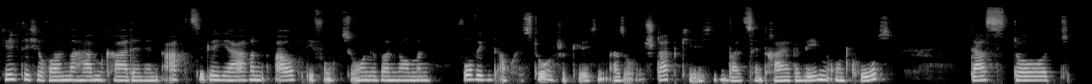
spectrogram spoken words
Kirchliche Räume haben gerade in den 80er Jahren auch die Funktion übernommen, vorwiegend auch historische Kirchen, also Stadtkirchen, weil zentral gelegen und groß, dass dort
